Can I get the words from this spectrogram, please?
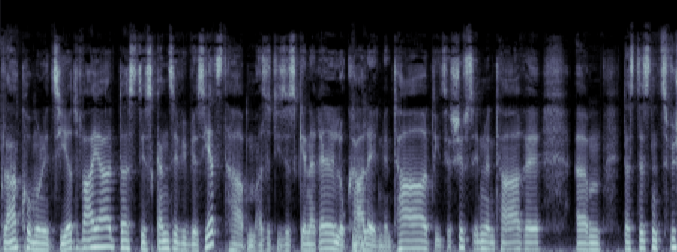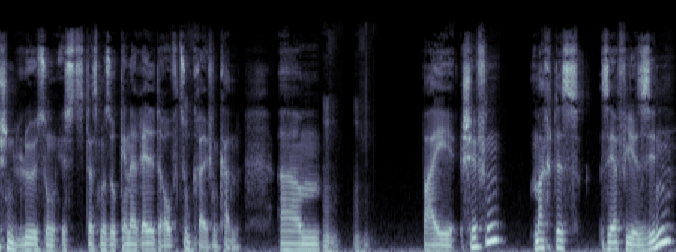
klar kommuniziert war ja, dass das Ganze, wie wir es jetzt haben, also dieses generelle lokale Mhm. Inventar, diese Schiffsinventare, ähm, dass das eine Zwischenlösung ist, dass man so generell drauf zugreifen kann. Ähm, Mhm, mhm. Bei Schiffen macht es sehr viel Sinn,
